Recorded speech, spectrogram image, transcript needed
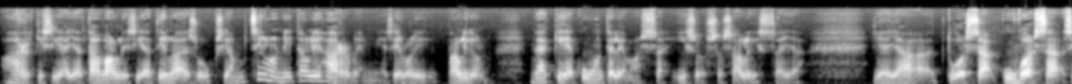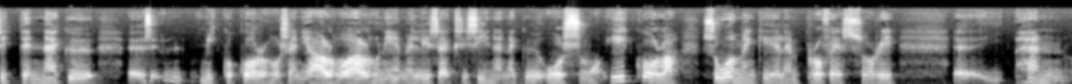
arkisia ja tavallisia tilaisuuksia, mutta silloin niitä oli harvemmin. Siellä oli paljon väkeä kuuntelemassa isossa salissa. Ja, ja, ja tuossa kuvassa sitten näkyy Mikko Korhosen ja Alho Alhoniemen lisäksi siinä näkyy Osmo Ikola, suomen kielen professori. Hän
